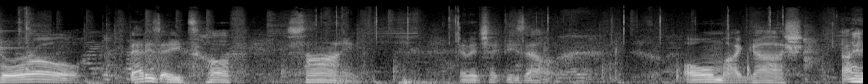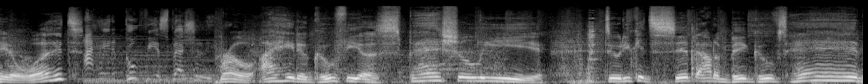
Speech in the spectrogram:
Bro, that is a tough sign. And then check these out. Oh my gosh. I hate a what? I hate a goofy especially. Bro, I hate a goofy especially. Dude, you could sip out a big goof's head.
